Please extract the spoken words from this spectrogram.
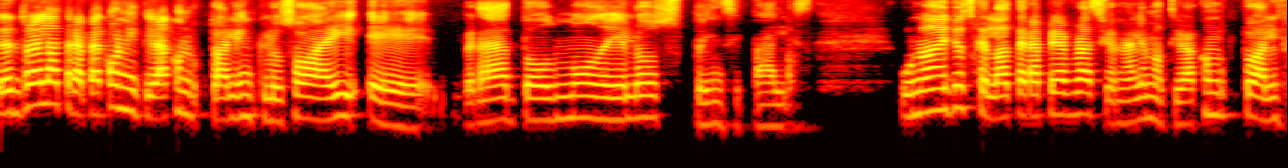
Dentro de la terapia cognitiva conductual incluso hay eh, ¿verdad? dos modelos principales. Uno de ellos, que es la terapia racional emotiva conductual,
